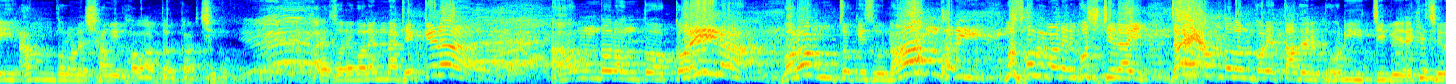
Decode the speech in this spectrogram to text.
এই আন্দোলনে সামিল হওয়ার দরকার ছিল। আরে জোরে বলেন না ঠিক কিনা? আন্দোলন তো করেই না। বরঞ্চ কিছু নামধারী মুসলমানের গোষ্ঠীরাই যাই আন্দোলন করে তাদের ঢড়ি চিপে রেখেছিল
